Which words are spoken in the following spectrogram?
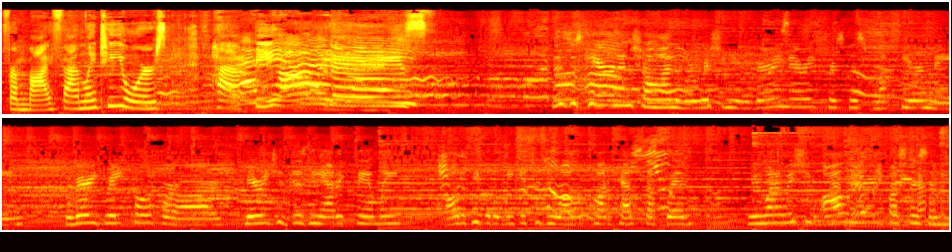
From my family to yours, happy, happy holidays! This is Karen and Sean. We're wishing you a very Merry Christmas from up here in Maine. We're very grateful for our Married to Disney Addict family, all the people that we get to do all the podcast stuff with. We want to wish you all a Merry Christmas and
